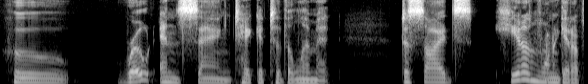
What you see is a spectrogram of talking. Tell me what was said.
who wrote and sang Take It to the Limit, decides he doesn't want to get up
